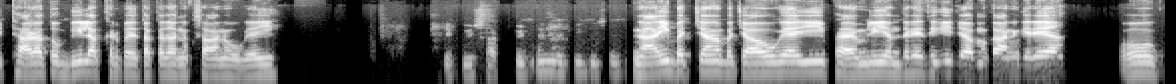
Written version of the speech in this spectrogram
18 ਤੋਂ 20 ਲੱਖ ਰੁਪਏ ਤੱਕ ਦਾ ਨੁਕਸਾਨ ਹੋ ਗਿਆ ਜੀ। ਤੇ ਕੋਈ ਸੱਟ ਫਿੱਟ ਨਹੀਂ ਲੱਗੀ ਕਿਸੇ ਨਾ? ਹੀ ਬੱਚਿਆਂ ਦਾ ਬਚਾਅ ਹੋ ਗਿਆ ਜੀ ਫੈਮਿਲੀ ਅੰਦਰੇ ਸੀਗੀ ਜਦ ਮਕਾਨ ਗਿਰਿਆ। ਉਹ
